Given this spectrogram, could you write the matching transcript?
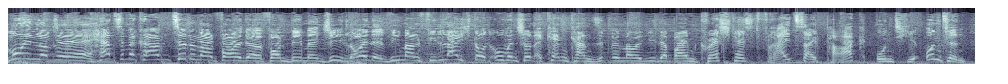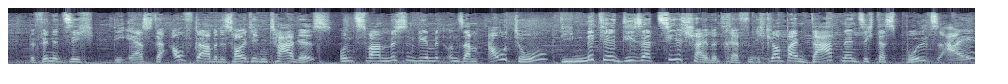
Moin Leute, herzlich willkommen zu einer neuen Folge von BeamNG. Leute, wie man vielleicht dort oben schon erkennen kann, sind wir mal wieder beim Crashtest Freizeitpark. Und hier unten befindet sich die erste Aufgabe des heutigen Tages. Und zwar müssen wir mit unserem Auto die Mitte dieser Zielscheibe treffen. Ich glaube, beim Dart nennt sich das Bullseye.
